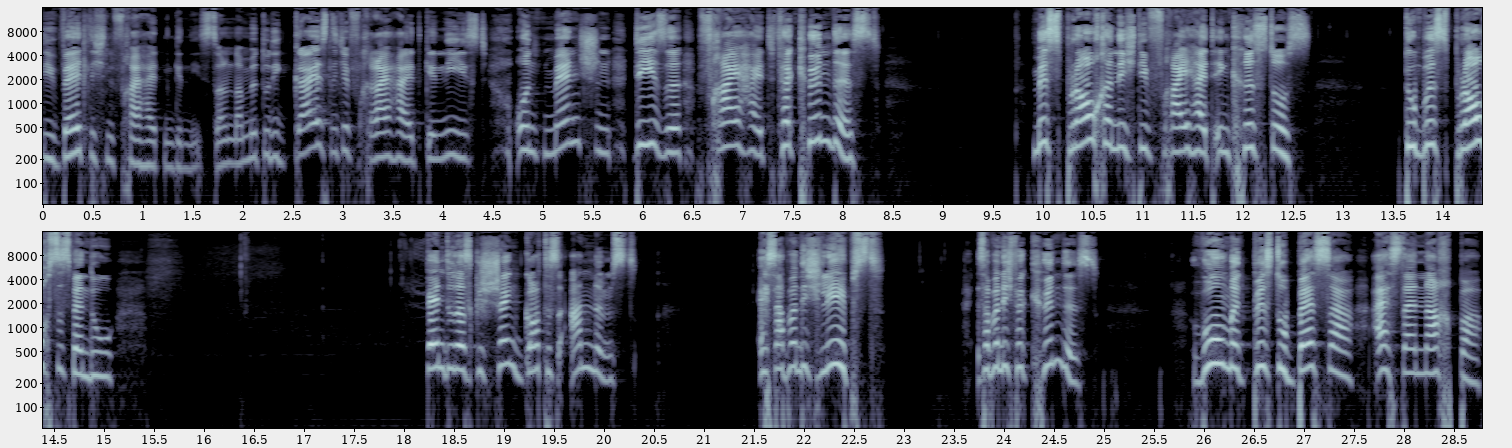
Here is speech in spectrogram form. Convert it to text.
die weltlichen Freiheiten genießt, sondern damit du die geistliche Freiheit genießt und Menschen diese Freiheit verkündest. Missbrauche nicht die Freiheit in Christus. Du missbrauchst es, wenn du wenn du das Geschenk Gottes annimmst, es aber nicht lebst, es aber nicht verkündest. Womit bist du besser als dein Nachbar?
